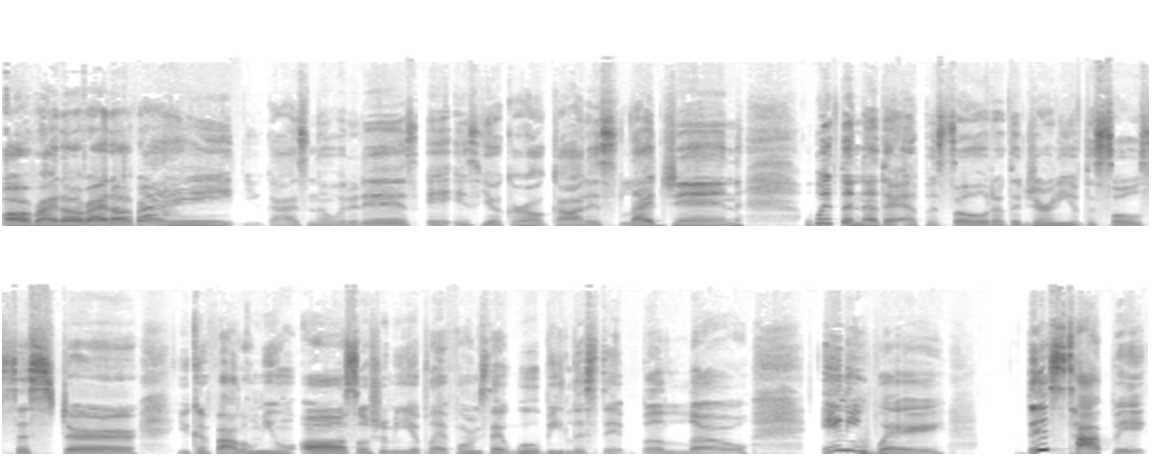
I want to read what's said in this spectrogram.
All right, all right, all right. You guys know what it is. It is your girl, Goddess Legend, with another episode of the Journey of the Soul Sister. You can follow me on all social media platforms that will be listed below. Anyway, this topic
